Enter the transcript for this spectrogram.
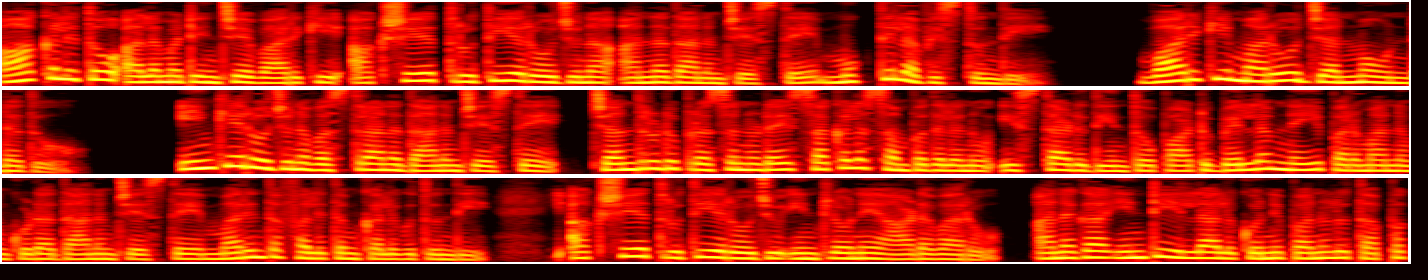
ఆకలితో అలమటించే వారికి అక్షయ తృతీయ రోజున అన్నదానం చేస్తే ముక్తి లభిస్తుంది. వారికి మరో జన్మ ఉండదు. ఇంకే రోజున వస్త్రాన దానం చేస్తే చంద్రుడు ప్రసన్నుడై సకల సంపదలను ఇస్తాడు. దీంతో పాటు బెల్లం నెయ్యి పరమాన్నం కూడా దానం చేస్తే మరింత ఫలితం కలుగుతుంది. అక్షయ తృతీయ రోజు ఇంట్లోనే ఆడవారు. అనగా ఇంటి ఇల్లాలు కొన్ని పనులు తప్పక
